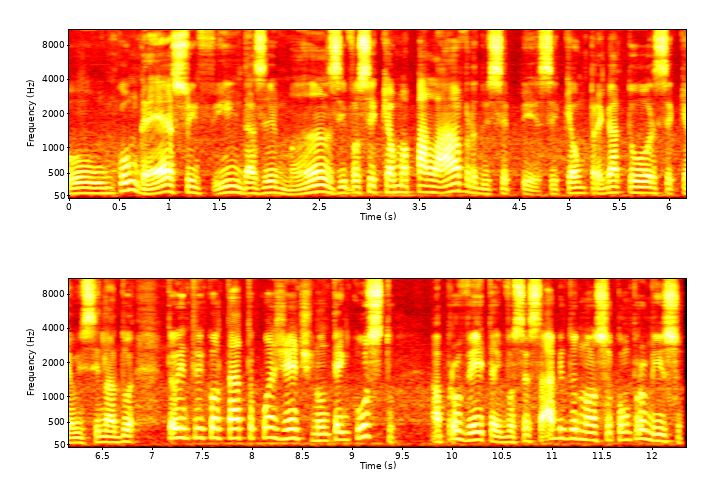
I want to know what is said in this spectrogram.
ou um congresso, enfim, das irmãs, e você quer uma palavra do ICP, você quer um pregador, você quer um ensinador. Então entre em contato com a gente, não tem custo aproveita e você sabe do nosso compromisso.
